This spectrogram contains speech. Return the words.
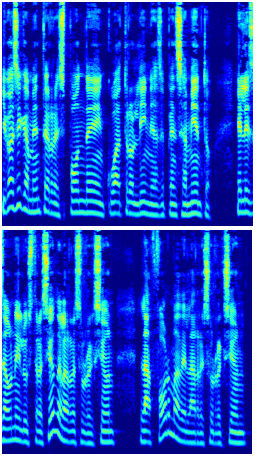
Y básicamente responde en cuatro líneas de pensamiento. Él les da una ilustración de la resurrección, la forma de la resurrección,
